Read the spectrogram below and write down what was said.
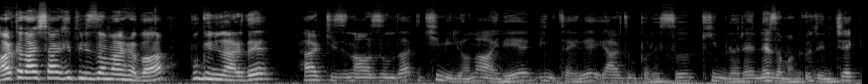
Arkadaşlar hepinize merhaba. Bugünlerde herkesin ağzında 2 milyon aileye 1000 TL yardım parası kimlere ne zaman ödenecek?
